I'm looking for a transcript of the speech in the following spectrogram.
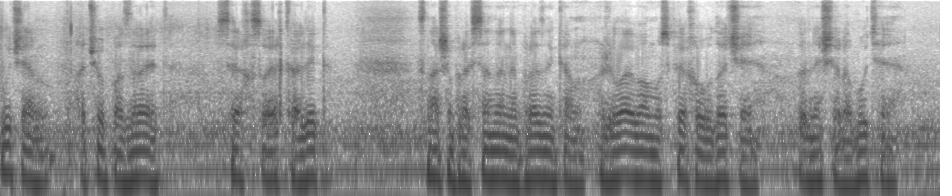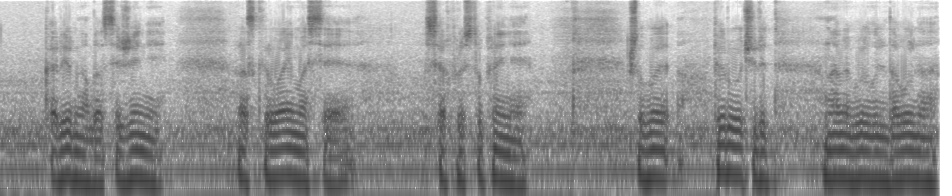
случаем, хочу поздравить всех своих коллег с нашим профессиональным праздником. Желаю вам успеха, удачи в дальнейшей работе, карьерных достижений, раскрываемости всех преступлений, чтобы в первую очередь нами были довольно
